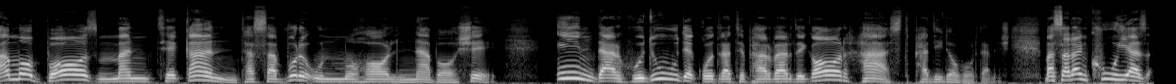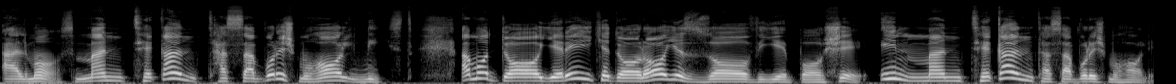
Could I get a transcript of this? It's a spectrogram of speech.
اما باز منطقا تصور اون محال نباشه این در حدود قدرت پروردگار هست پدید آوردنش. مثلا کوهی از الماس منطقا تصورش محال نیست. اما دایره ای که دارای زاویه باشه این منطقا تصورش محاله.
